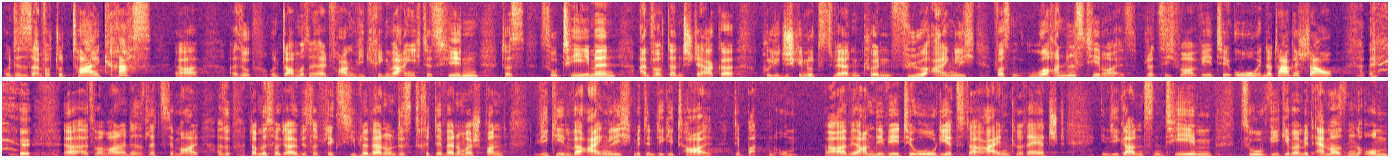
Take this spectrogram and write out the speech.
und das ist einfach total krass. Ja, also, und da muss man halt fragen, wie kriegen wir eigentlich das hin, dass so Themen einfach dann stärker politisch genutzt werden können für eigentlich, was ein Urhandelsthema ist. Plötzlich war WTO in der Tagesschau. ja, also wann war denn das das letzte Mal? Also da müssen wir, glaube ich, ein bisschen flexibler werden. Und das dritte wäre nochmal spannend, wie gehen wir eigentlich mit den Digitaldebatten um? Ja, wir haben die WTO, die jetzt da reingerätscht in die ganzen Themen zu, wie gehen wir mit Amazon um,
